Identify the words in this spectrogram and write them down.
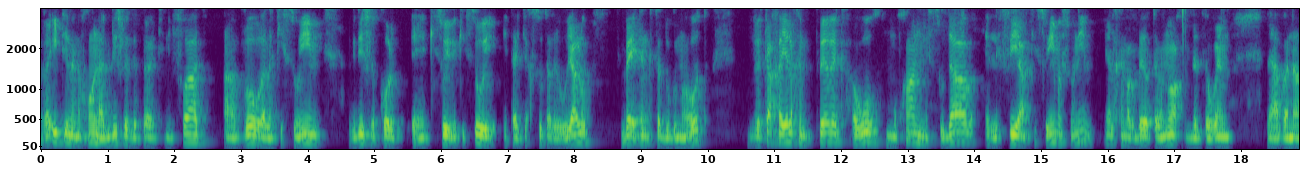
ראיתי לנכון להקדיש לזה פרק נפרד, אעבור על הכיסויים, אקדיש לכל אה, כיסוי וכיסוי את ההתייחסות הראויה לו ואתן קצת דוגמאות וככה יהיה לכם פרק ערוך, מוכן, מסודר, לפי הכיסויים השונים, יהיה לכם הרבה יותר נוח וזורם להבנה.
